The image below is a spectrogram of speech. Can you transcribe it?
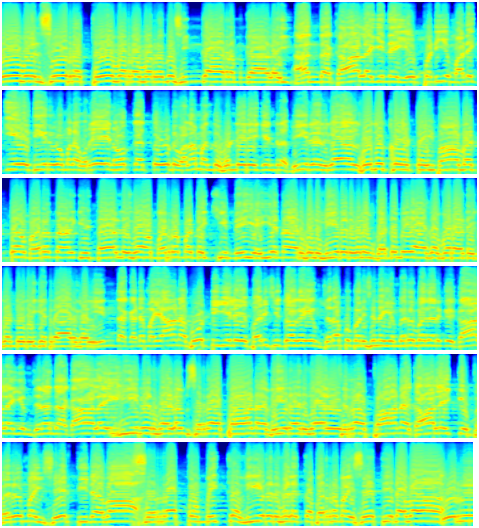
தூவல் சூர தேவர் அவரது சிங்காரம் காலை. அந்த காலையினை எப்படியும் அடக்கியே தீர்வமன ஒரே நோக்கத்தோடு வலம் வந்து கொண்டிருக்கின்ற வீரர்கள். புதுக்கோட்டை மாவட்டம் அறந்தாங்கி தாலுகா மரமடைக்கு மெய் ஐயனார்கள் வீரர்களும் கடுமையாக போராடி கொண்டிருக்கின்றார்கள். இந்த கடுமையான போட்டியிலே பரிசு தொகையும் சிறப்பு பரிசனையும் பெறுவதற்கு காலையும் சிறந்த காலை வீரர்களும் சிறப்பான வீரர்கள். சிறப்பான காலைக்கு பெருமை சேர்த்திடவா? சிறப்பு மிக்க வீரர்களுக்கு பெருமை சேர்த்திடவா? ஒரு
